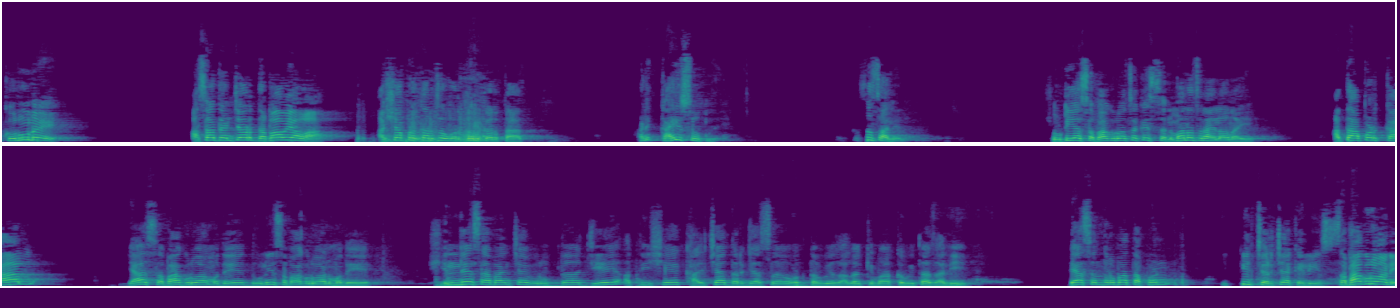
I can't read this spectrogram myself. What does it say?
करू नये असा त्यांच्यावर दबाव यावा अशा प्रकारचं वर्तन करतात. आणि काहीच होत नाही. कसं चालेल? शेवटी या सभागृहाचा काही सन्मानच राहिला नाही. आता आपण काल या सभागृहामध्ये दोन्ही सभागृहांमध्ये शिंदे साहेबांच्या विरुद्ध जे अतिशय खालच्या दर्जाचं वक्तव्य झालं किंवा कविता झाली त्या संदर्भात आपण इतकी चर्चा केली. सभागृहाने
